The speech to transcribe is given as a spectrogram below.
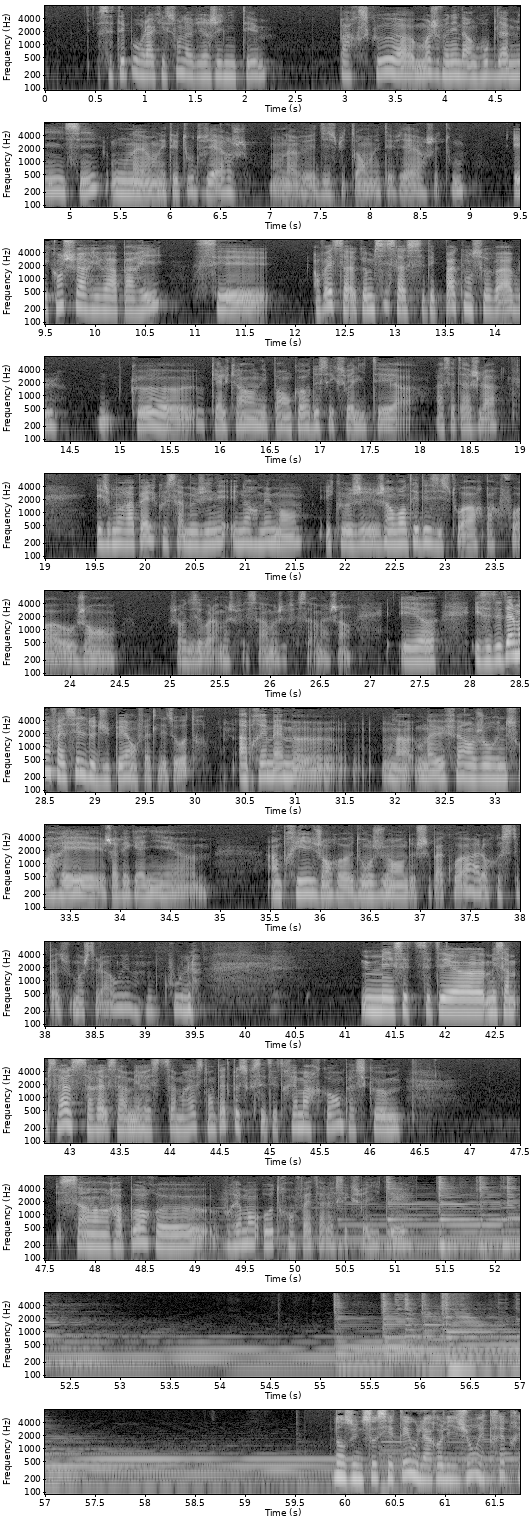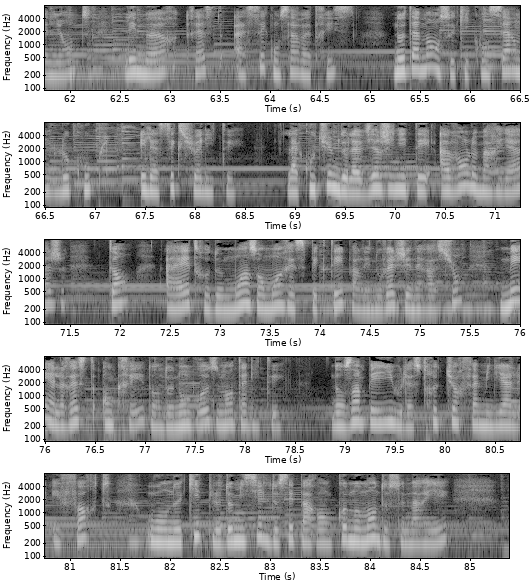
c'était pour la question de la virginité. Parce que euh, moi, je venais d'un groupe d'amis ici, où on, était toutes vierges. On avait 18 ans, on était vierges et tout. Et quand je suis arrivée à Paris, c'est. En fait, comme si ça c'était pas concevable que euh, quelqu'un n'ait pas encore de sexualité à, à cet âge-là. Et je me rappelle que ça me gênait énormément et que j'inventais des histoires parfois aux gens. Je leur disais voilà, moi j'ai fait ça, moi j'ai fait ça, machin. Et, euh, et c'était tellement facile de duper en fait les autres après même, euh, on, avait fait un jour une soirée et j'avais gagné euh, un prix, genre euh, Don Juan de je sais pas quoi, alors que c'était pas du... Moi j'étais là, oui, cool. Mais mais ça, ça me reste en tête parce que c'était très marquant, parce que c'est un rapport vraiment autre en fait à la sexualité. Dans une société où la religion est très prégnante, les mœurs restent assez conservatrices, notamment en ce qui concerne le couple et la sexualité. La coutume de la virginité avant le mariage tend à être de moins en moins respectée par les nouvelles générations, mais elle reste ancrée dans de nombreuses mentalités. Dans un pays où la structure familiale est forte, où on ne quitte le domicile de ses parents qu'au moment de se marier,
